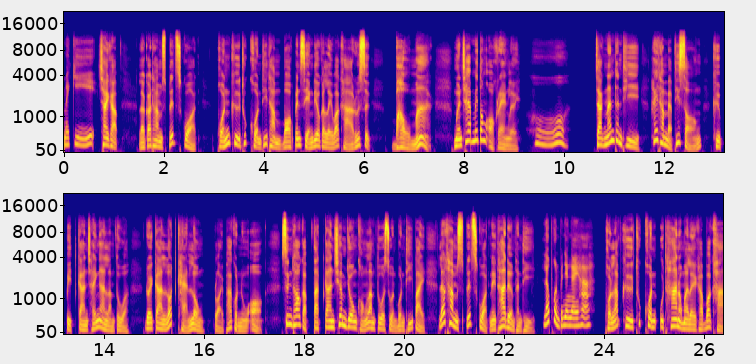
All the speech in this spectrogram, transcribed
เมื่อกี้ ใช่ครับ แล้วก็ทำ split squat ผลคือทุกคนที่ทำบอกเป็นเสียงเดียวกันเลยว่าขารู้สึกเบามาก เหมือนแทบไม่ต้องออกแรงเลย โห จากนั้นทันทีให้ทำแบบที่ 2 คือปิดการใช้งานลำตัว โดยการลดแขนลงปล่อยผ้าขนหนูออก ซึ่งเท่ากับตัดการเชื่อมโยงของลำตัวส่วนบนทีไป แล้วทำ split squat ในท่าเดิมทันที แล้วผลเป็นยังไงคะ ผลลัพธ์คือทุกคนอุทานออกมาเลยครับว่าขา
